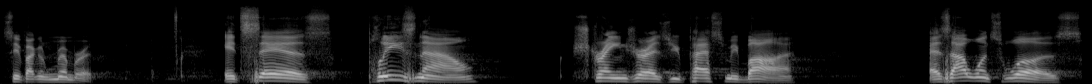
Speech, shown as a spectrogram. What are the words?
see if I can remember it. It says, Please now, stranger, as you pass me by, as I once was,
